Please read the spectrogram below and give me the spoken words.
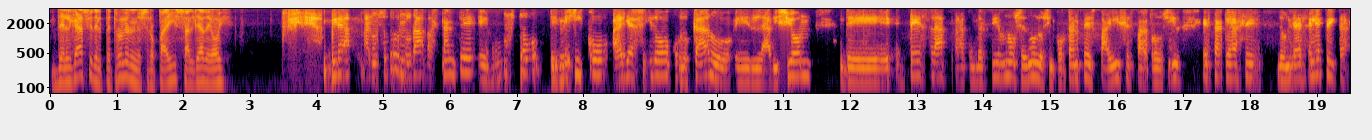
del gas y del petróleo en nuestro país al día de hoy? Mira, a nosotros nos da bastante eh, gusto que México haya sido colocado en la visión de Tesla para convertirnos en uno de los importantes países para producir esta clase de unidades eléctricas.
